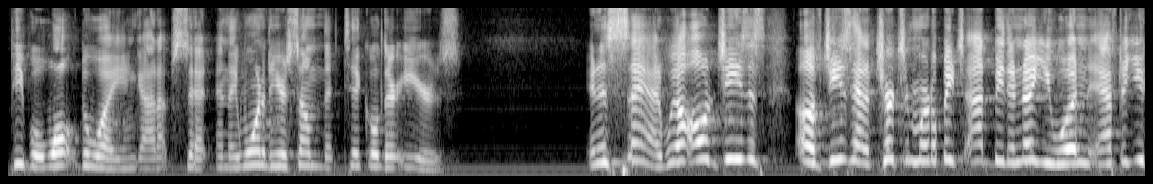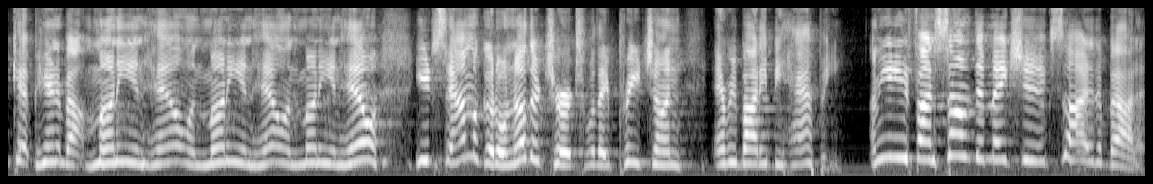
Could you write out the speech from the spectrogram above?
people walked away and got upset and they wanted to hear something that tickled their ears. And it's sad. We all, oh, Jesus, oh, if Jesus had a church in Myrtle Beach, I'd be there. No, you wouldn't. After you kept hearing about money in hell and money in hell and money in hell, you'd say, I'm going to go to another church where they preach on everybody be happy. I mean, you need to find something that makes you excited about it.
